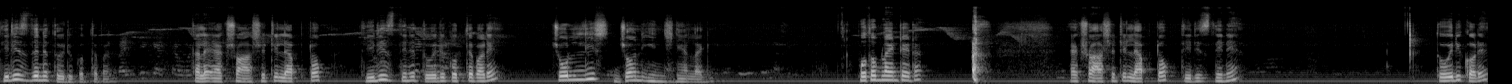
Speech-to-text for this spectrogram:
তিরিশ দিনে তৈরি করতে পারে। তাহলে একশো আশিটি ল্যাপটপ তিরিশ দিনে তৈরি করতে পারে চল্লিশ জন ইঞ্জিনিয়ার লাগে। প্রথম লাইনটা এটা। একশো আশিটি ল্যাপটপ তিরিশ দিনে তৈরি করে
